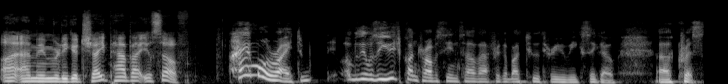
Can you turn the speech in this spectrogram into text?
I am in really good shape. How about yourself? I am all right. There was a huge controversy in South Africa about two, three weeks ago, uh, Chris.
